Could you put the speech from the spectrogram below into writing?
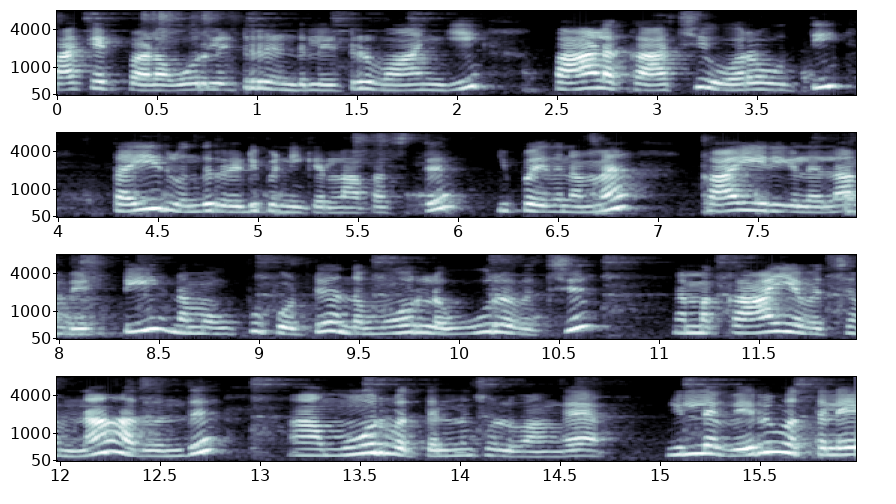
பாக்கெட் பாலோ ஒரு லிட்டர் ரெண்டு லிட்டர் வாங்கி பாலை காய்ச்சி உரம் ஊற்றி தயிர் வந்து ரெடி பண்ணிக்கிறலாம் ஃபஸ்ட்டு இப்போ இது நம்ம காய்கறிகள் எல்லாம் வெட்டி நம்ம உப்பு போட்டு அந்த மோரில் ஊற வச்சு நம்ம காய வச்சோம்னா அது வந்து மோர் வத்தல்னு சொல்லுவாங்க. இல்லை வெறும் வத்தலே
